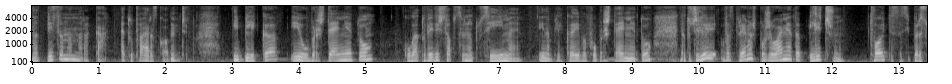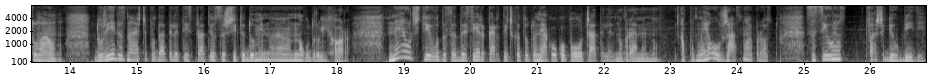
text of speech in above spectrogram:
надписана на ръка. Ето това е разковничето и плика, и обращението, когато видиш собственото си име и на плика, и в обращението, като че ли възприемаш пожеланията лично, твоите са си персонално. Дори и да знаеш, че подателят е изпратил същите думи на много други хора. Не е учтиво да се адресира картичката до няколко получателя едновременно. А по мейл ужасно е просто. Със сигурност това ще ги обиди.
